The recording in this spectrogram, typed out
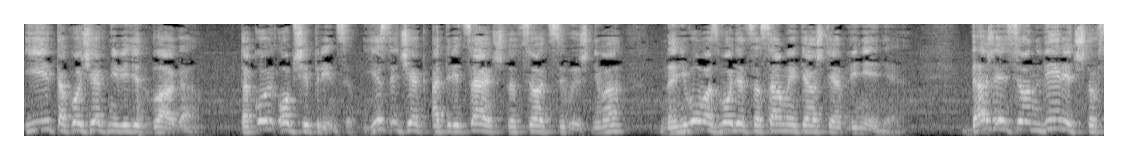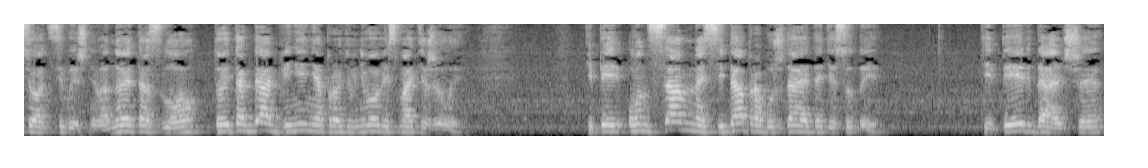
и такой человек не видит блага. Такой общий принцип. Если человек отрицает, что все от Всевышнего, на него возводятся самые тяжкие обвинения – даже если он верит, что все от Всевышнего, но это зло, то и тогда обвинения против него весьма тяжелы. Теперь он сам на себя пробуждает эти суды. Теперь дальше.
